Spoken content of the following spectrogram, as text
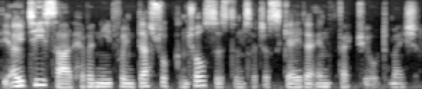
the OT side have a need for industrial control systems such as SCADA and factory automation.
